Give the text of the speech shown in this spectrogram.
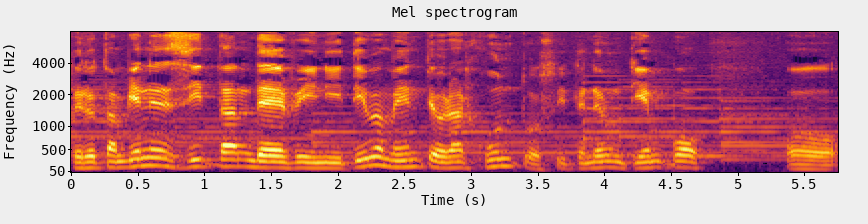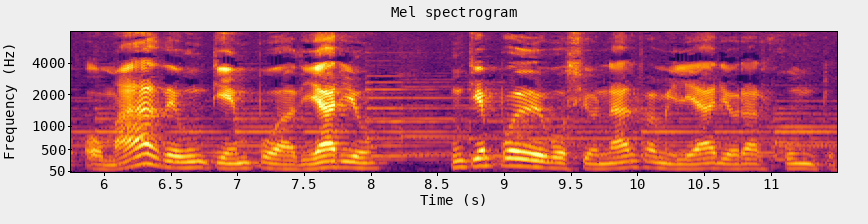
pero también necesitan definitivamente orar juntos y tener un tiempo o, más de un tiempo a diario, un tiempo de devocional familiar y orar juntos.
